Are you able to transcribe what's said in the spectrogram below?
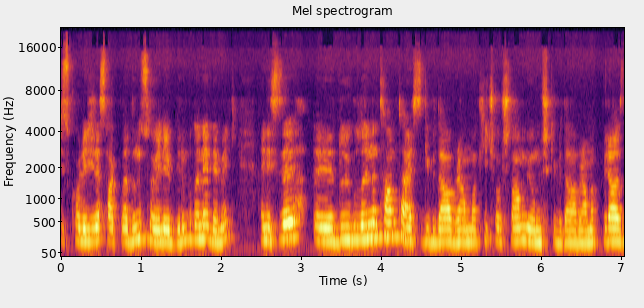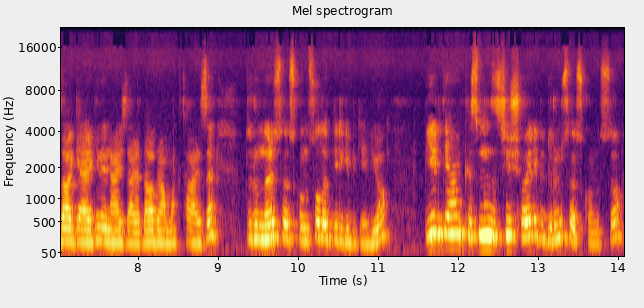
psikolojide sakladığını söyleyebilirim. Bu da ne demek? Hani size e, duygularının tam tersi gibi davranmak, hiç hoşlanmıyormuş gibi davranmak, biraz daha gergin enerjilerle davranmak tarzı durumları söz konusu olabilir gibi geliyor. Bir diğer kısmınız için şöyle bir durum söz konusu.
